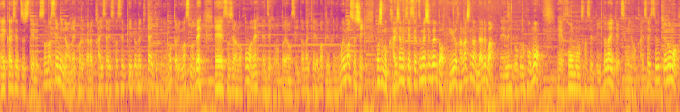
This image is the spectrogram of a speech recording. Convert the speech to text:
えー、解説しているそんなセミナーをねこれから開催させていただきたいというふうに思っておりますので、えー、そちらの方はねぜひお問い合わせいただければというふうに思いますしもしも会社に来て説明してくれるという話なんであれば、えー、ぜひ僕の方も、えー、訪問させていただいてセミナーを開催するというのも、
